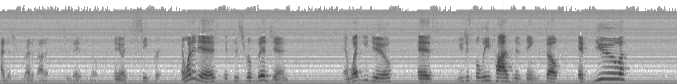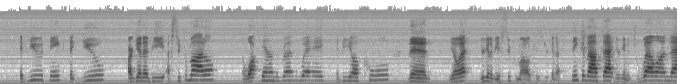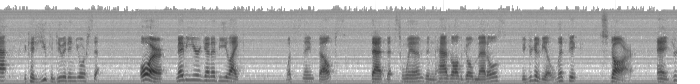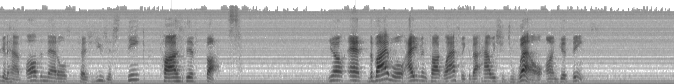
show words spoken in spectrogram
I just read about it two days ago. Anyway, secret. And what it is, it's this religion, and what you do is you just believe positive things. So if you if you think that you are going to be a supermodel and walk down the runway and be all cool, then you know what? You're going to be a supermodel because you're going to think about that. You're going to dwell on that because you can do it in yourself. Or maybe you're going to be like, what's his name, Phelps, that, that swims and has all the gold medals. You're going to be an Olympic star. And you're going to have all the medals because you just think positive thoughts. You know, and the Bible, I even talked last week about how we should dwell on good things.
